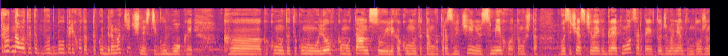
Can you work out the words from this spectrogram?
трудно вот это вот был переход от такой драматичности глубокой к какому-то такому легкому танцу или какому-то там вот развлечению, смеху, о том, что вот сейчас человек играет Моцарта, и в тот же момент он должен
